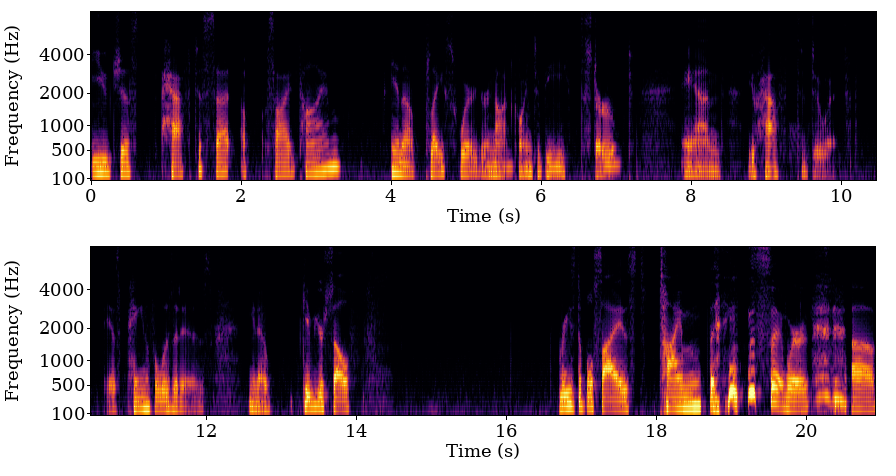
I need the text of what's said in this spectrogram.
you just have to set aside time in a place where you're not going to be disturbed and you have to do it as painful as it is. You know give yourself reasonable sized time things where uh,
